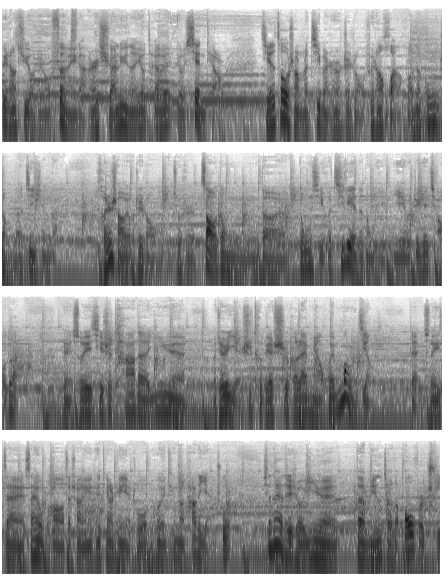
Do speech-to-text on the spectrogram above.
非常具有这种氛围感，而旋律呢又特别有线条，节奏上面基本上是这种非常缓和的工整的进行感。很少有这种就是躁动的东西和激烈的东西，也有这些桥段。对，所以其实他的音乐，我觉得也是特别适合来描绘梦境。对，所以在三月五号在上海音乐厅第二天演出，我们会听到他的演出。现在的这首音乐的名字叫做《Overture》。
